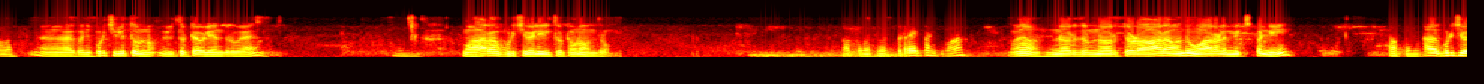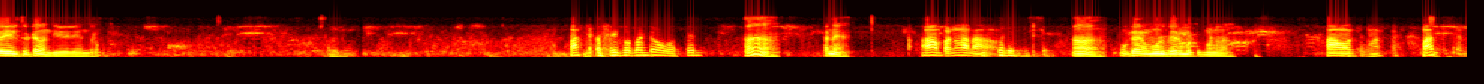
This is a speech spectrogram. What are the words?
மாஸ்டர் கொஞ்சம் பிடிச்சி இழுத்து விடணும் இழுத்து விட்டா வெளியே வந்துருவேன் ஆறாவை பிடிச்சி வெளியே இழுத்து விட்டோம்னா வந்துடும் ஓகே மாஸ்டர் ட்ரை பண்ணட்டுமா? ஆ இன்னொரு இன்னொருத்தரோட ஆறா வந்து ஆறாவில் மிக்ஸ் பண்ணி அதை பிடிச்சி வெளியே இழுத்து விட்டா வந்து வெளியே வந்துடும் ஆ பண்ணு. ஆ பண்ணலாண்ணா ஆ உட்கார மூணு பேர் மட்டும் பண்ணலாம். ஆ ஓகே மாஸ்டர் மாஸ்டர்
